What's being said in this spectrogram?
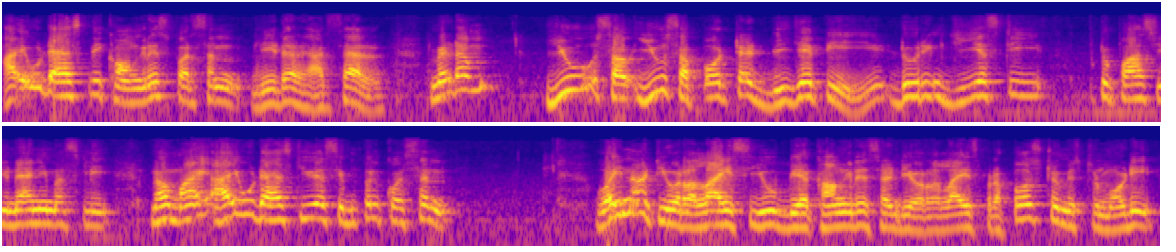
I would ask the Congress person leader herself, Madam, you, su- you supported BJP during GST to pass unanimously. Now, my, I would ask you a simple question. Why not your allies, you be a Congress and your allies propose to Mr. Modi,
